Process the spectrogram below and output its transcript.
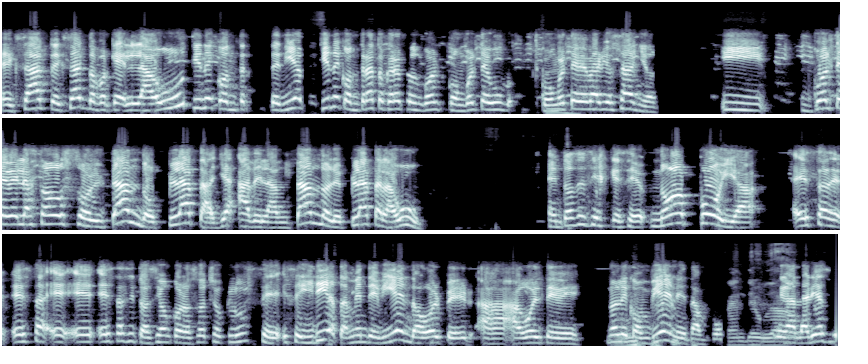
Exacto, exacto, porque la U tiene contra- tenía, tiene contrato creo con Gol, con Gol TV, con Gol TV varios años. Y Gol TV le ha estado soltando plata, ya adelantándole plata a la U. Entonces, si es que se no apoya esta, esta, e- e- esta situación con los ocho clubes, se, se iría también debiendo a Gol, a, a Gol TV. No le Uy. conviene tampoco. Le ganaría su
